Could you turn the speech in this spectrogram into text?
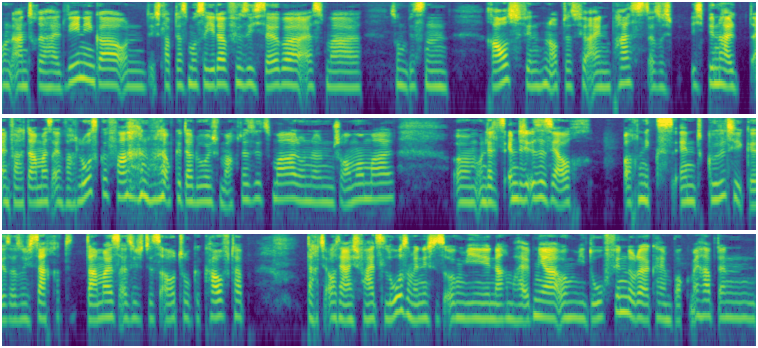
und andere halt weniger. Und ich glaube, das muss jeder für sich selber erstmal so ein bisschen rausfinden, ob das für einen passt. Also ich, ich bin halt einfach damals einfach losgefahren und habe gedacht, oh, ich mache das jetzt mal und dann schauen wir mal. Ähm, und letztendlich ist es ja auch auch nichts Endgültiges. Also ich sag damals, als ich das Auto gekauft habe, dachte ich auch, ja, ich fahre jetzt los und wenn ich das irgendwie nach einem halben Jahr irgendwie doof finde oder keinen Bock mehr habe, dann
